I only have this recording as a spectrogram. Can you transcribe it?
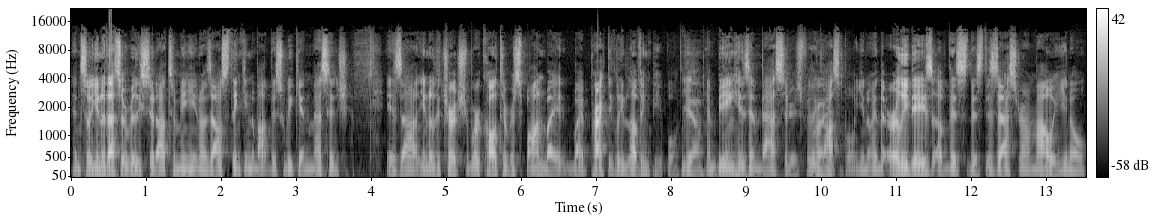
And so, you know, that's what really stood out to me. You know, as I was thinking about this weekend message, is uh, you know the church we're called to respond by by practically loving people yeah and being his ambassadors for the right. gospel you know in the early days of this this disaster on maui you know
